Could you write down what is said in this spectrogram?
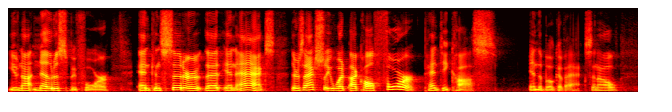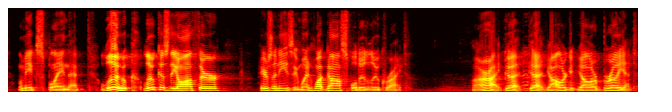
you've not noticed before and consider that in Acts, there's actually what I call four Pentecosts in the book of Acts. And I'll let me explain that. Luke, Luke is the author. Here's an easy one. What gospel did Luke write? All right, good, good. Y'all are, y'all are brilliant.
